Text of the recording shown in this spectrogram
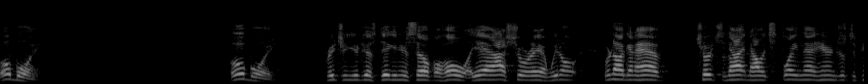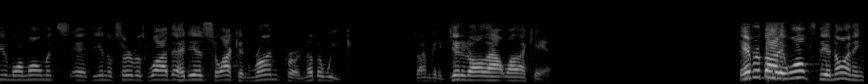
Oh boy. Oh boy. Preacher, you're just digging yourself a hole. Yeah, I sure am. We don't we're not going to have church tonight and I'll explain that here in just a few more moments at the end of service why that is so I can run for another week. So I'm going to get it all out while I can. Everybody wants the anointing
